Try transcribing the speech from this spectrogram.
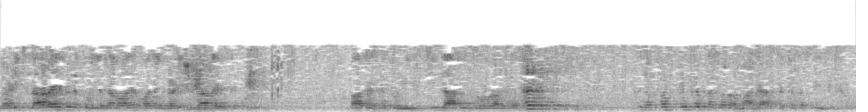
گاڑی چلا رہے تھے تو جگہ والے والے گاڑی چلا رہے تھے۔ آگے سے کوئی چیز آدمی تو فرق فکر نہ کرو ہمارے آپ سے قدر نہیں دکھا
